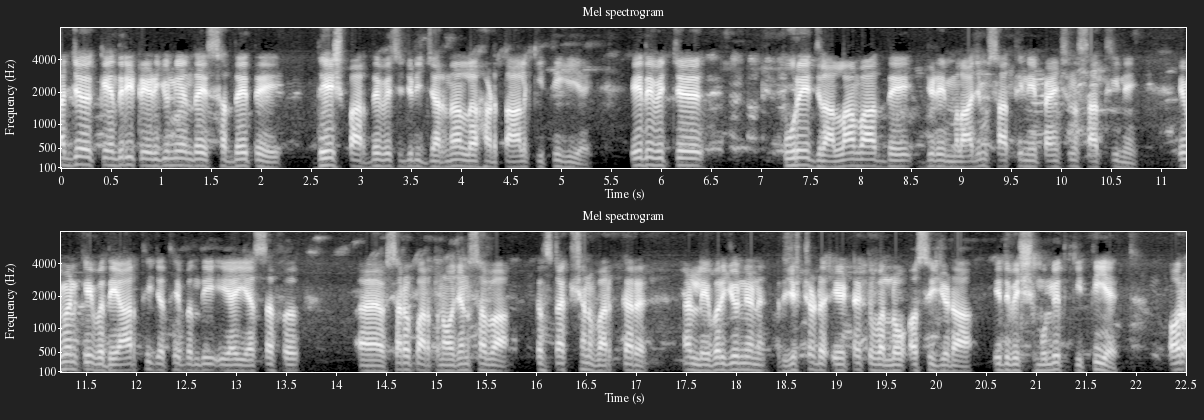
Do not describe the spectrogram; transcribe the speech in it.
ਅੱਜ ਕੇਂਦਰੀ ਟ੍ਰੇਡ ਯੂਨੀਅਨ ਦੇ ਸੱਦੇ ਤੇ ਦੇਸ਼ ਭਰ ਦੇ ਵਿੱਚ ਜਿਹੜੀ ਜਰਨਲ ਹੜਤਾਲ ਕੀਤੀ ਗਈ ਹੈ, ਇਹਦੇ ਵਿੱਚ ਪੂਰੇ ਜਲਾਲਾਬਾਦ ਦੇ ਜਿਹੜੇ ਮੁਲਾਜ਼ਮ ਸਾਥੀ ਨੇ, ਪੈਨਸ਼ਨ ਸਾਥੀ ਨੇ ਇਵਨ ਕਿ ਵਿਦਿਆਰਥੀ ਜਥੇਬੰਦੀ AISF Sarv Bharat Naujawan Sabha construction worker and labour union registered AITUC ਵੱਲੋਂ ਅਸੀਂ ਜਿਹੜਾ ਇਹਦੇ ਵਿੱਚ ਸ਼ਮੂਲੀਅਤ ਕੀਤੀ ਹੈ। ਔਰ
